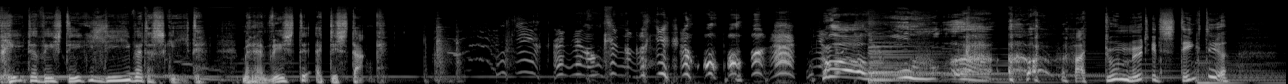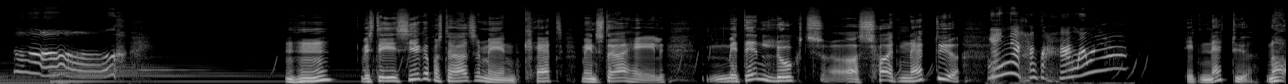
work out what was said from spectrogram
Peter vidste ikke lige, hvad der skete, men han vidste, at det stank. Uh, uh. Har du mødt et stinkdyr? Hvis det er cirka på størrelse med en kat med en større hale, med den lugt og så et natdyr... Et natdyr? Nå,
